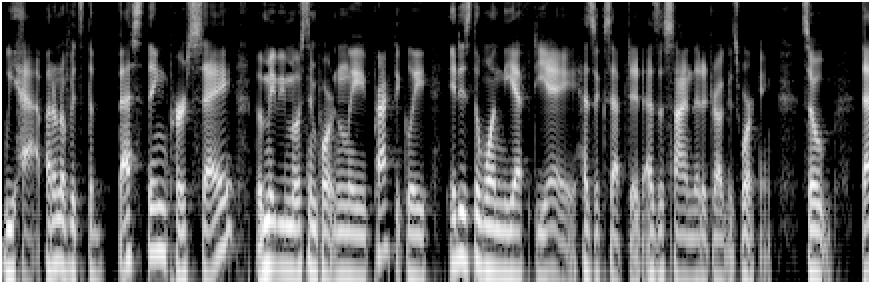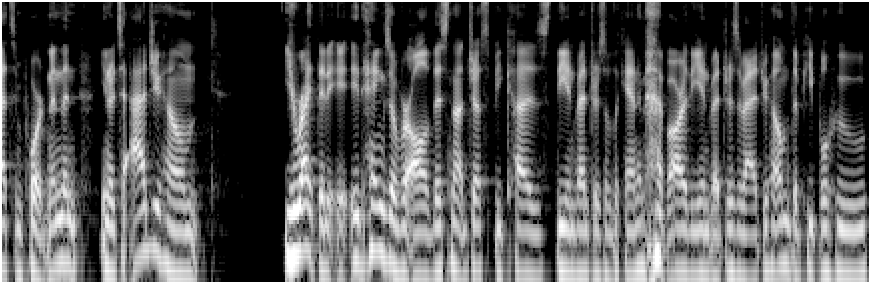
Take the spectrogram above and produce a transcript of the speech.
we have. I don't know if it's the best thing per se, but maybe most importantly, practically, it is the one the FDA has accepted as a sign that a drug is working. So that's important. And then, you know, to Aduhelm, you're right that it, it, hangs over all of this, not just because the inventors of lecanemab are the inventors of Aduhelm, the people who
